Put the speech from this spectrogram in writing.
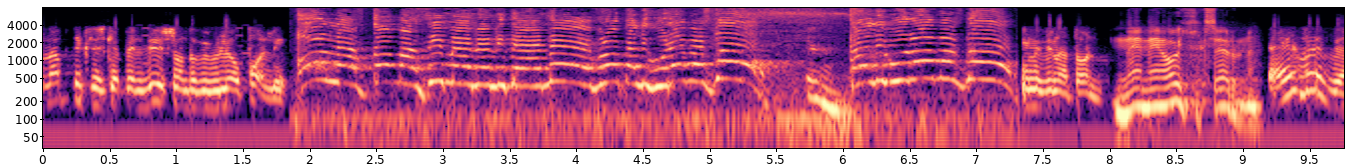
Ανάπτυξης και Επενδύσεων το βιβλιοπόλη. Όλα αυτά μαζί με 99 ευρώ τα λιγουρεύεστε! Τα λιγουρεύεστε! Είναι δυνατόν. Ναι, ναι, όχι, ξέρουνε. Ε, βέβαια.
